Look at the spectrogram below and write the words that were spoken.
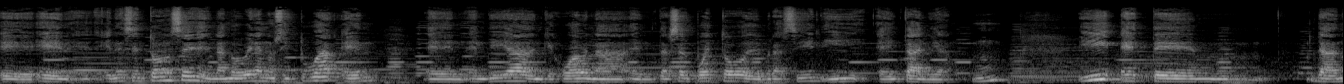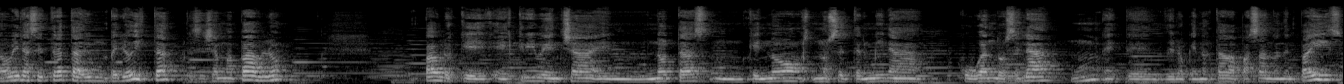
Eh, en ese entonces la novela nos sitúa en, el día en que jugaban el tercer puesto de Brasil y, e Italia. Y este la novela se trata de un periodista que se llama Pablo. Pablo es que escribe ya en notas mm, que no, se termina jugándosela este, de lo que no estaba pasando en el país.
